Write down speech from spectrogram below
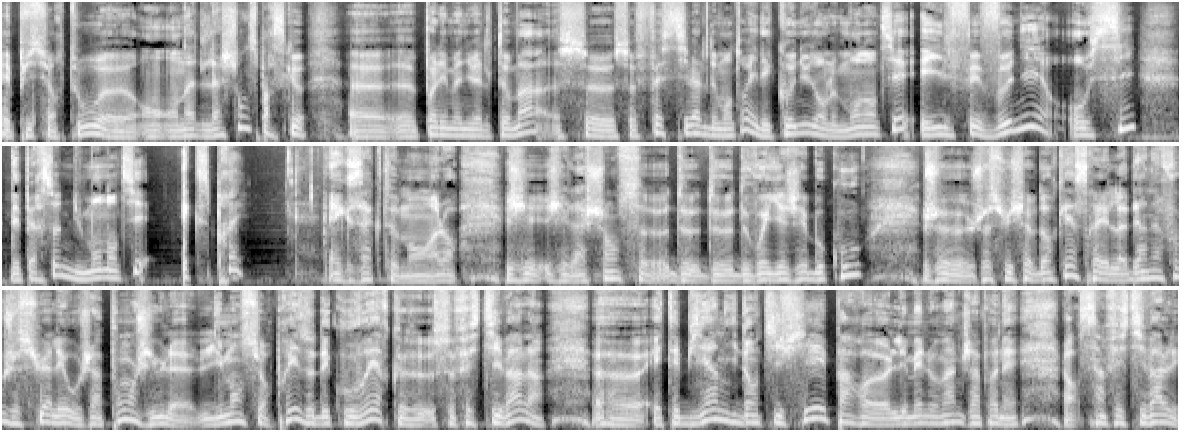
et puis surtout on on a de la chance parce que euh, Paul-Emmanuel Thomas, ce, ce, festival de Menton, il est connu dans le monde entier et il fait venir aussi des personnes du monde entier exprès. Exactement. Alors j'ai la chance de, de, de, voyager beaucoup. Je, je suis chef d'orchestre et la dernière fois que je suis allé au Japon, j'ai eu l'immense surprise de découvrir que ce festival euh, était bien identifié par euh, les mélomanes japonais. Alors c'est un festival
